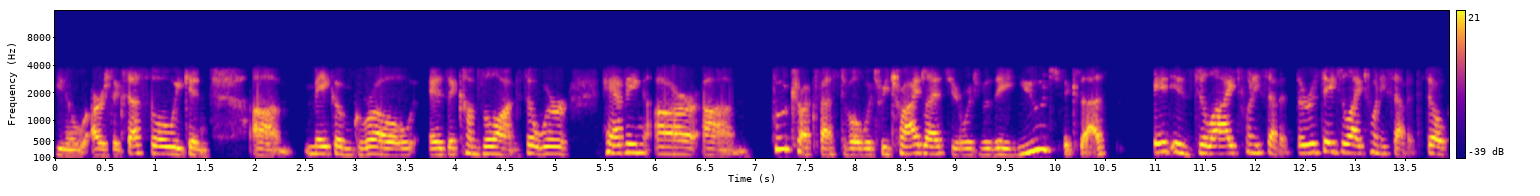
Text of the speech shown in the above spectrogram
you know are successful, we can um, make them grow as it comes along. So we're having our um, food truck festival, which we tried last year, which was a huge success. It is July 27th, Thursday, July 27th. So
